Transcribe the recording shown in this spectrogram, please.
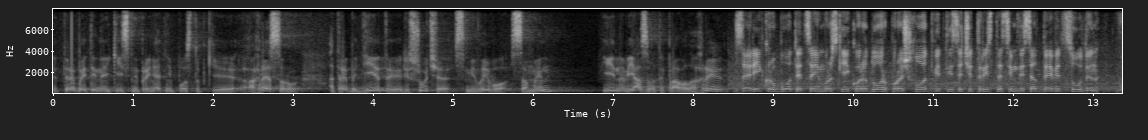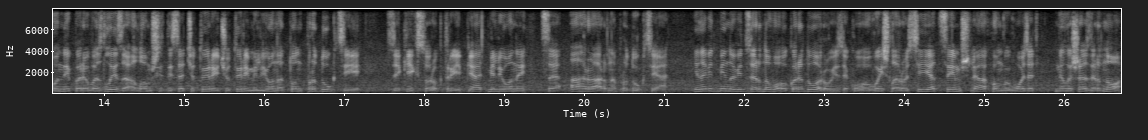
не треба йти на якісь неприйнятні поступки агресору, а треба діяти рішуче, сміливо самим і нав'язувати правила гри За рік роботи цей морський коридор пройшло 2379 суден. Вони перевезли загалом 64,4 мільйона тонн продукції, з яких 43,5 мільйони – це аграрна продукція. І на відміну від зернового коридору, із якого вийшла Росія, цим шляхом вивозять не лише зерно,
